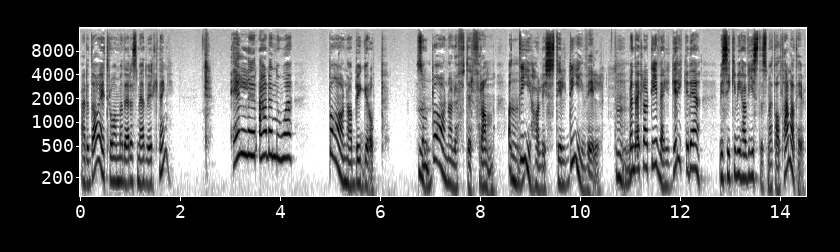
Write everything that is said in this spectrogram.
er det da i tråd med deres medvirkning? Eller er det noe barna bygger opp, som mm. barna løfter fram? At mm. de har lyst til, de vil. Mm. Men det er klart, de velger ikke det hvis ikke vi har vist det som et alternativ.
